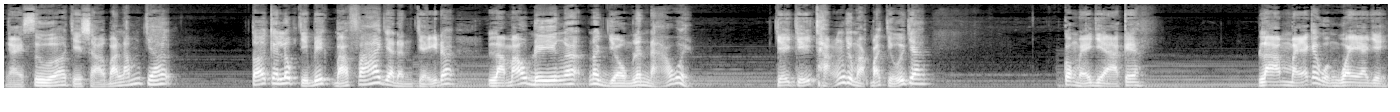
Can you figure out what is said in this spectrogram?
Ngày xưa chị sợ bà lắm chứ Tới cái lúc chị biết bà phá gia đình chị đó là máu điên á, Nó dồn lên não rồi. Chị chỉ thẳng vô mặt bà chửi chứ. Con mẹ già kia, Làm mẹ cái quần què gì?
